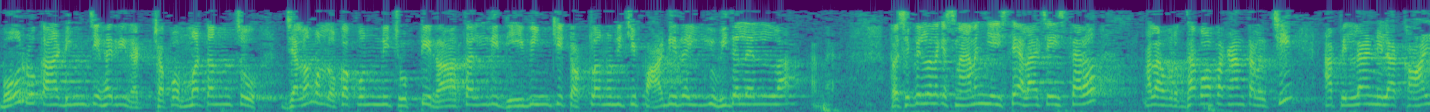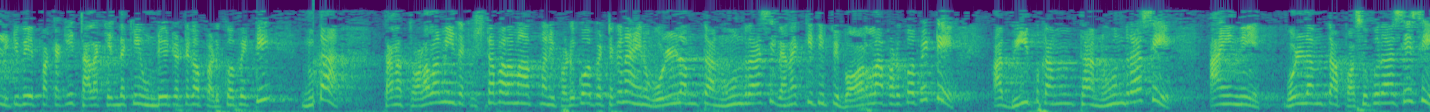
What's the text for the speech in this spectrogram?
బోరు కాడించి హరి రక్ష పొమ్మటంచు జలములొక కొన్ని చుట్టి రాతల్లి దీవించి తొట్ల నునిచి పాడిరయ్యు విదలెల్లా అన్నారు. పసిపిల్లలకి స్నానం చేయిస్తే ఎలా చేయిస్తారో? అలా వృద్ధ గోపకాంతలు వచ్చి ఆ పిల్లాన్ని ఇలా కాళ్ళు ఇటువైపు పక్కకి తల కిందకి ఉండేటట్టుగా పడుకోబెట్టి నుక తన తొడల మీద కృష్ణ పరమాత్మని పడుకోబెట్టుకుని ఆయన ఒళ్ళంతా నూనె రాసి వెనక్కి తిప్పి బోర్లా పడుకోబెట్టి ఆ వీపుకంతా నూనె రాసి ఆయన్ని ఒళ్ళంతా పసుపు రాసేసి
